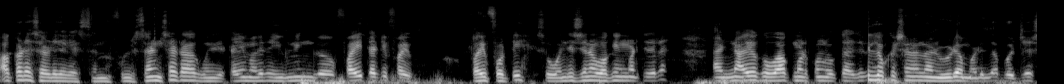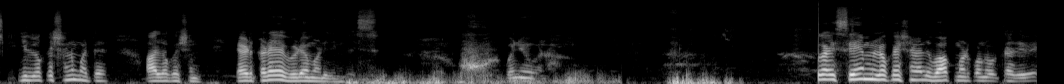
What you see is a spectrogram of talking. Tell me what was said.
ಆ ಕಡೆ ಸೈಡ್ ಇದೆ ಗೈಸ್ ಸನ್ ಫುಲ್ ಸನ್ಸೆಟ್ ಆಗಿ ಬಂದಿದೆ. ಟೈಮ್ ಆಗಿದೆ evening five thirty five five forty so ಒಂದಿಷ್ಟು ಜನ ವಾಕಿಂಗ್ ಮಾಡ್ತಿದ್ದಾರೆ ಆ್ಯಂಡ್ ನಾವಿವಾಗ ವಾಕ್ ಮಾಡ್ಕೊಂಡು ಹೋಗ್ತಾ ಇದ್ದೀವಿ ಈ ಲೊಕೇಶನಲ್ಲಿ ನಾನು ವೀಡಿಯೋ ಮಾಡಿಲ್ಲ ಬಟ್ ಜಸ್ಟ್ ಈ ಲೊಕೇಶನ್ ಮತ್ತು ಆ ಲೊಕೇಶನ್ ಎರಡು ಕಡೆ ವೀಡಿಯೋ ಮಾಡಿದ್ದೀನಿ ಗೈಸ್ ಬನ್ನಿ ಹೋಗೋಣ. ಸೇಮ್ ಲೊಕೇಶನಲ್ಲಿ ವಾಕ್ ಮಾಡ್ಕೊಂಡು ಹೋಗ್ತಾ ಇದ್ದೀವಿ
